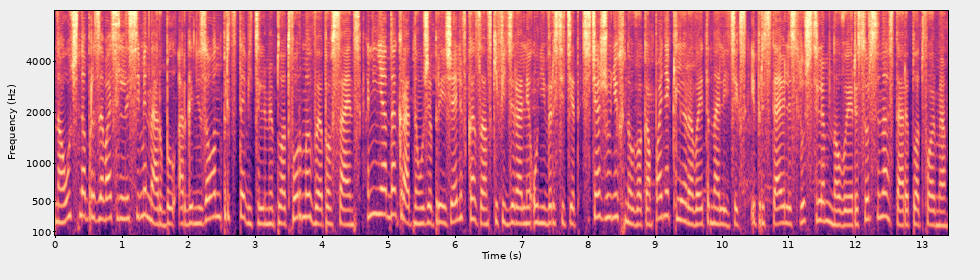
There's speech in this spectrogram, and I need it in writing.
Научно-образовательный семинар был организован представителями платформы Web of Science. Они неоднократно уже приезжали в Казанский федеральный университет. Сейчас же у них новая компания Clearovate Analytics и представили слушателям новые ресурсы на старой платформе.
